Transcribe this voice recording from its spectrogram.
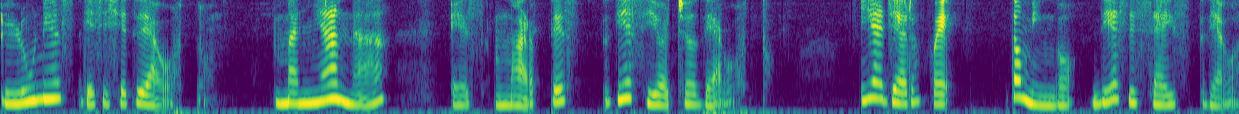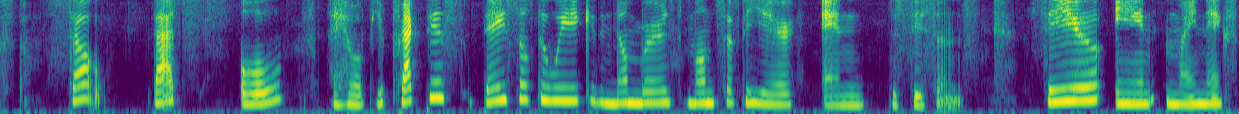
lunes 17 de agosto. Mañana es martes 18 de agosto. Y ayer fue domingo 16 de agosto. So, that's all I hope you practice days of the week, the numbers, months of the year, and the seasons. See you in my next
